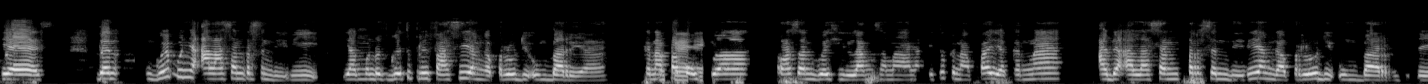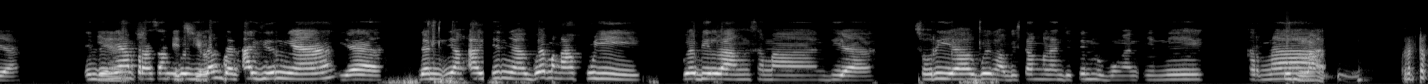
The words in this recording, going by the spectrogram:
Yes. Dan gue punya alasan tersendiri yang menurut gue itu privasi yang nggak perlu diumbar ya. Kenapa Oke. kok gue perasaan gue hilang sama anak itu kenapa ya karena ada alasan tersendiri yang nggak perlu diumbar gitu ya. Intinya Yes, perasaan gue your hilang dan akhirnya ya dan yang akhirnya gue mengakui gue bilang sama dia sorry ya gue nggak bisa ngelanjutin hubungan ini karena Iya. retek.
